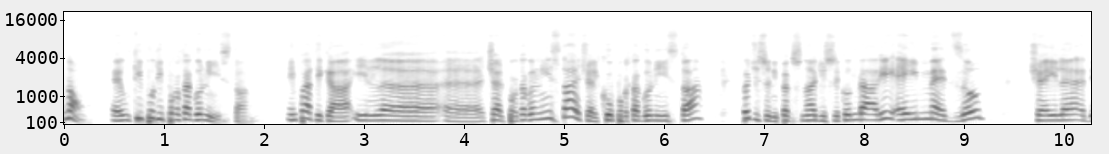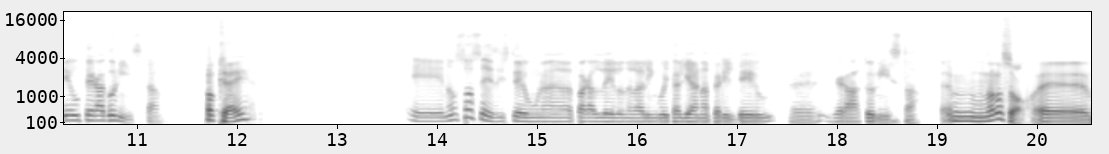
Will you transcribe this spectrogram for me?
No, è un tipo di protagonista. In pratica il, eh, c'è il protagonista e c'è il coprotagonista, poi ci sono i personaggi secondari e in mezzo c'è il deuteragonista. Ok. E non so se esiste un parallelo nella lingua italiana per il deuteratonista. Eh, non lo so, eh,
